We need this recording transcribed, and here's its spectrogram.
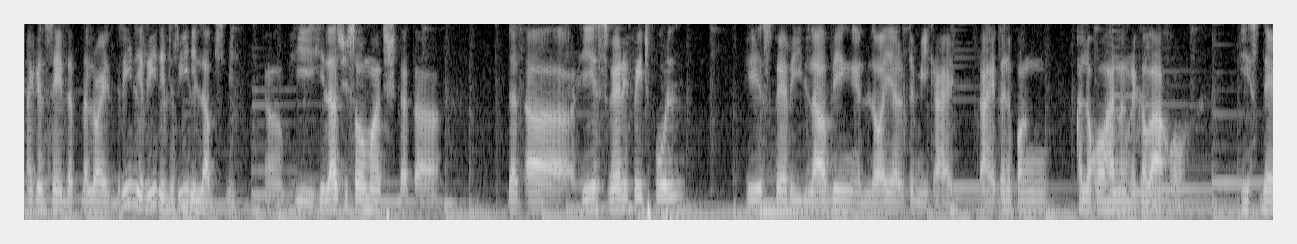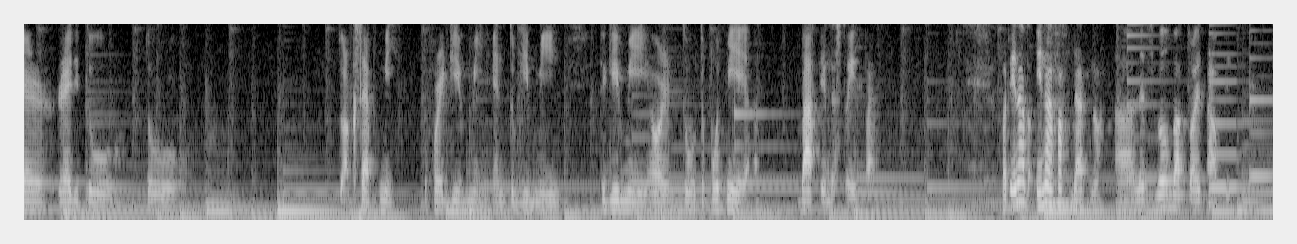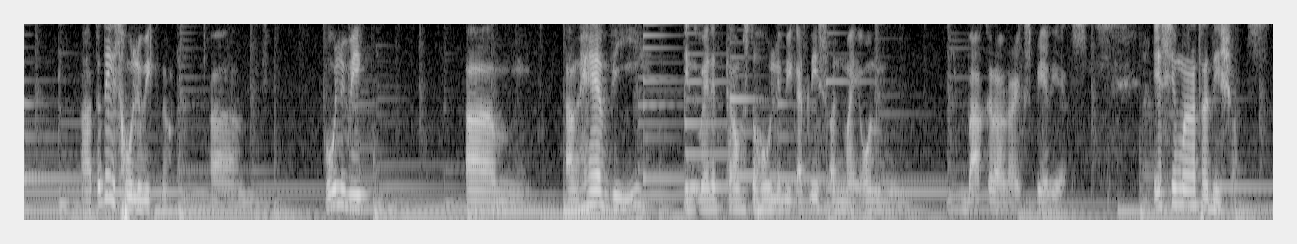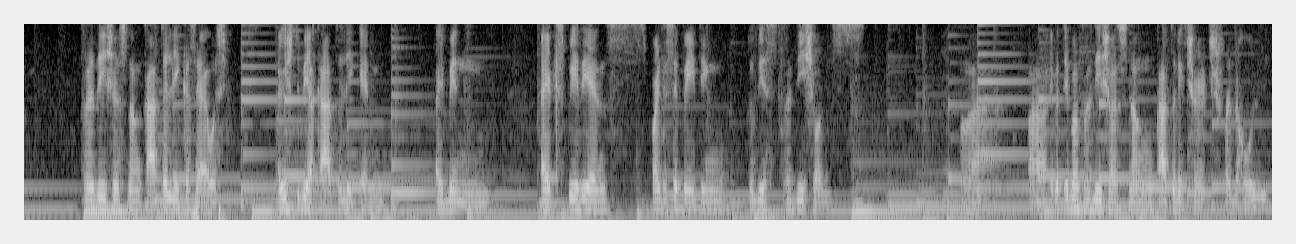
I can say that the Lord really, really, really loves me. Um, he He loves me so much that uh, that uh, He is very faithful. He is very loving and loyal to me kahit kahit ano pang kalokohan ng nagawa ko. He's there ready to to to accept me, to forgive me, and to give me, to give me, or to, to put me back in the straight path. But enough, enough of that, no? Uh, let's go back to our topic. Uh, today is Holy Week, no? Um, Holy Week, um, ang heavy in, when it comes to Holy Week, at least on my own background or experience, is yung mga traditions traditions ng Catholic kasi I was I used to be a Catholic and I've been I experienced participating to these traditions mga uh, iba't ibang traditions ng Catholic Church for the whole week.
